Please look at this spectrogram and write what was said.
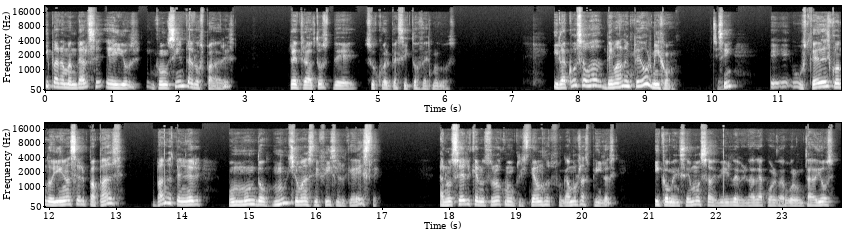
y para mandarse ellos, inconscientes de los padres, retratos de sus cuerpecitos desnudos. Y la cosa va de mal en peor, mijo. ¿sí? ¿sí? Eh, ustedes cuando lleguen a ser papás van a tener un mundo mucho más difícil que este. A no ser que nosotros como cristianos nos pongamos las pilas y comencemos a vivir de verdad de acuerdo a la voluntad de Dios.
